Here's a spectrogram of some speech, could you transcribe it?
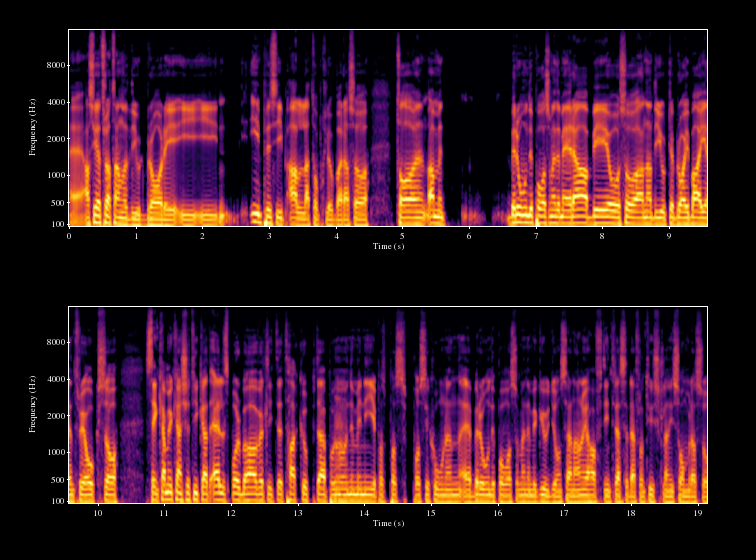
eh, Alltså jag tror att han hade gjort bra det i, i, i princip alla toppklubbar. Alltså ta, ja men beroende på vad som hände med Erabi och så, han hade gjort det bra i Bayern tror jag också. Sen kan man ju kanske tycka att Elfsborg behöver ett litet hack upp där på mm. nummer 9 på, på, positionen, eh, beroende på vad som händer med Gudjonsen. Han har ju haft intresse där från Tyskland i somras och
